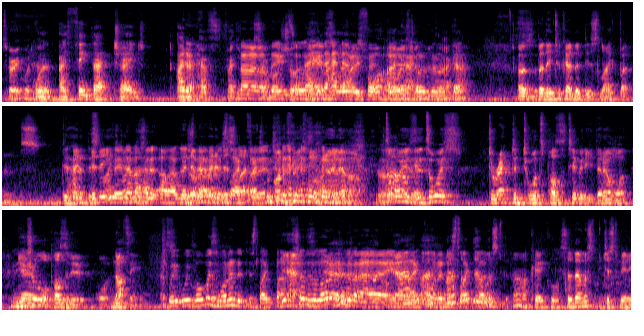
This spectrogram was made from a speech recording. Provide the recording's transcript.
Sorry, what Well. I think that changed. I don't have Facebook, No, no, so no, I'm they- not sure. so They, they had that before. been- always oh, okay. always Okay. that. Oh, but they took out the dislike buttons. Did Had they, a did dislike They never had it. Oh, I They never had a a dislike dislike button. on Facebook? No, never. It's No. always okay. it's always directed towards positivity. They don't want Yeah. neutral or positive or nothing. That's- We, we've always wanted a dislike button. Yeah. I'm sure there's a lot of people that you know, Yeah. like want a I thought dislike button. was. Oh, okay, cool. So that must be just been a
